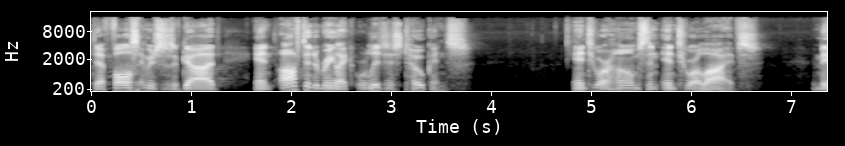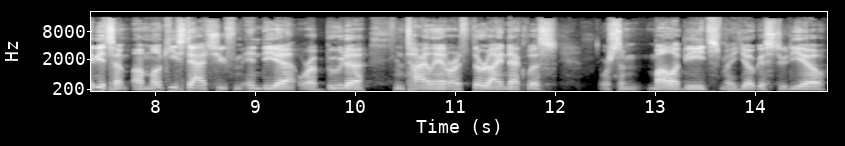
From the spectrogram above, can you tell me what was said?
to have false images of God, and often to bring like religious tokens into our homes and into our lives. Maybe it's a, a monkey statue from India, or a Buddha from Thailand, or a third eye necklace, or some mala beads from a yoga studio,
